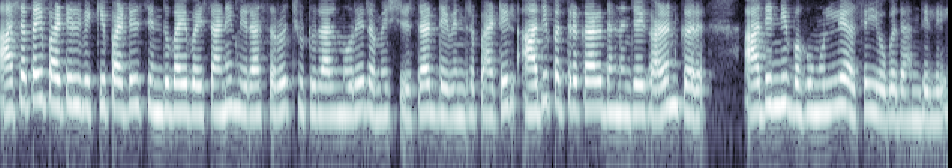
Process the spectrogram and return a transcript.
आशाताई पाटील विक्की पाटील सिंधुबाई बैसाणे मीरा सरोज छुटूलाल मोरे रमेश शिरसाट देवेंद्र पाटील आदी पत्रकार धनंजय गाळणकर आदींनी बहुमूल्य असे योगदान दिले.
